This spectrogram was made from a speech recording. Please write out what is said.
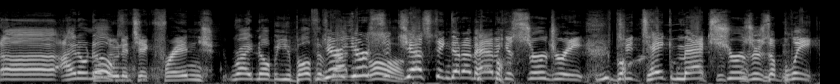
Uh, I don't The know. lunatic fringe. Right? No, but you both have. You're you're suggesting that I'm having a surgery to take Max Scherzer's oblique,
